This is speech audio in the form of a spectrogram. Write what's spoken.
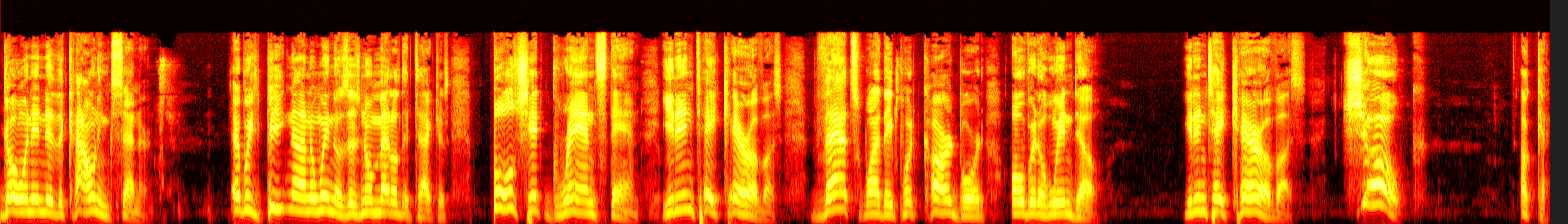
going into the counting center? Everybody's beating on the windows. There's no metal detectors. Bullshit grandstand. You didn't take care of us. That's why they put cardboard over the window. You didn't take care of us. Joke. Okay.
